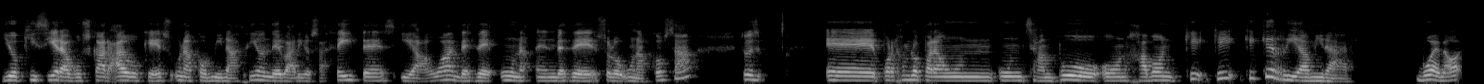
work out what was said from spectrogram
yo quisiera buscar algo que es una combinación de varios aceites y agua en vez de, una, en vez de solo una cosa. Entonces, eh, por ejemplo, para un champú o un jabón, ¿qué, qué, qué querría mirar? Bueno,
